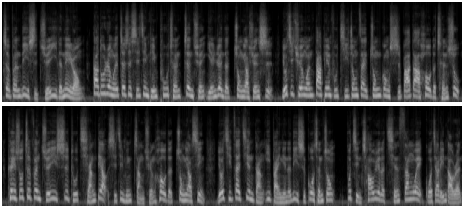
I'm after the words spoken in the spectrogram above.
这份历史决议的内容，大多认为这是习近平铺陈政权延任的重要宣示。尤其全文大篇幅集中在中共十八大后的陈述，可以说这份决议试图强调习近平掌权后的重要性，尤其在建党一百年的历史过程中。不仅超越了前三位国家领导人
